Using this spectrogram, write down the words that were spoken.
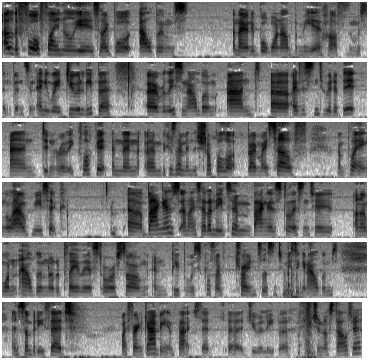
out of the four final years, I bought albums, and I only bought one album a year. Half of them was St. Vincent. Anyway, Dua Lipa uh, released an album, and uh, I listened to it a bit and didn't really clock it. And then um, because I'm in the shop a lot by myself, I'm playing loud music uh, bangers, and I said I need some bangers to listen to, and I want an album, not a playlist or a song. And people was because I've tried to listen to music and albums, and somebody said, my friend Gabby, in fact, said uh, Dua Lipa, Future Nostalgia.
